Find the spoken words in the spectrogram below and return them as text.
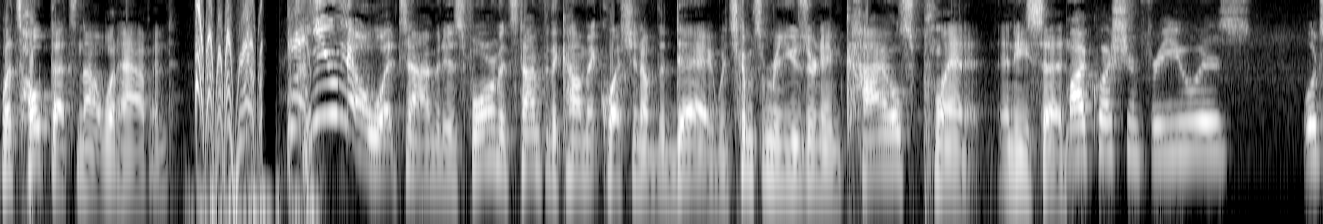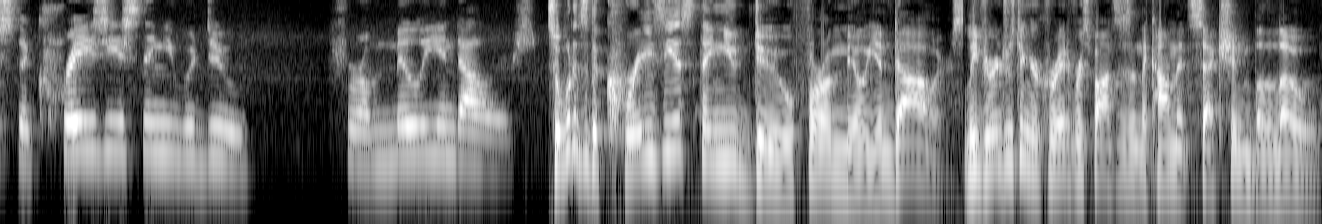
let's hope that's not what happened. You know what time it is for him. It's time for the comment question of the day, which comes from a user named Kyle's Planet. And he said, My question for you is what's the craziest thing you would do for a million dollars? So, what is the craziest thing you'd do for a million dollars? Leave your interesting or creative responses in the comments section below.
